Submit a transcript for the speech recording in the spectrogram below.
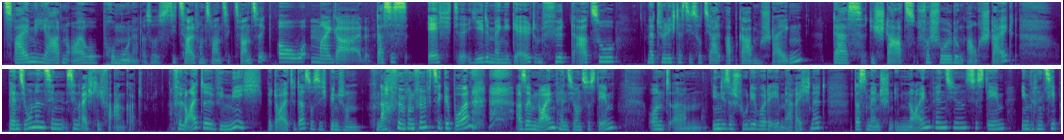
zwei Milliarden Euro pro Monat. Also das ist die Zahl von 2020. Oh my God. Das ist echt äh, jede Menge Geld und führt dazu natürlich, dass die Sozialabgaben steigen, dass die Staatsverschuldung auch steigt. Pensionen sind, sind rechtlich verankert. Für Leute wie mich bedeutet das, also ich bin schon nach 55 geboren, also im neuen Pensionssystem. Und ähm, in dieser Studie wurde eben errechnet, dass Menschen im neuen Pensionssystem im Prinzip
